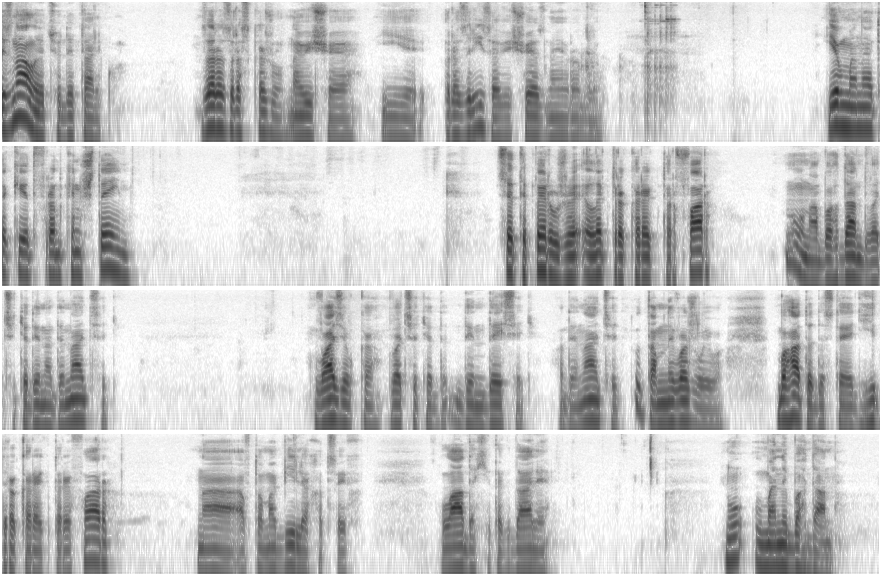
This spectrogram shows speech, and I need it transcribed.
Впізнали цю детальку? Зараз розкажу, навіщо я її розрізав і що я з нею роблю. Є в мене такий от Франкенштейн. Це тепер уже електрокоректор фар. Ну, на Богдан 2111. Вазівка 2110, 11. Ну, там неважливо. Багато де стоять гідрокоректори фар на автомобілях, оцих ладах і так далі. Ну, у мене Богдан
